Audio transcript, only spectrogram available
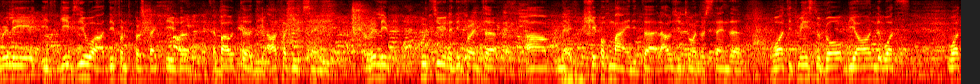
really it gives you a different perspective about uh, the Alpha Geeks and really puts you in a different uh, um, shape of mind. It allows you to understand what it means to go beyond what's what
